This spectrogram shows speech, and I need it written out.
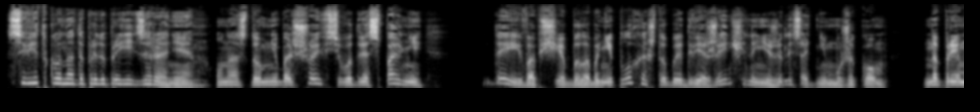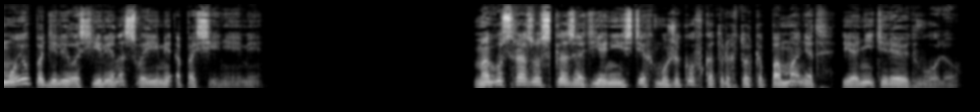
«Светку надо предупредить заранее. У нас дом небольшой, всего две спальни, да и вообще было бы неплохо, чтобы две женщины не жили с одним мужиком». Напрямую поделилась Елена своими опасениями. Могу сразу сказать, я не из тех мужиков, которых только поманят, и они теряют волю.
